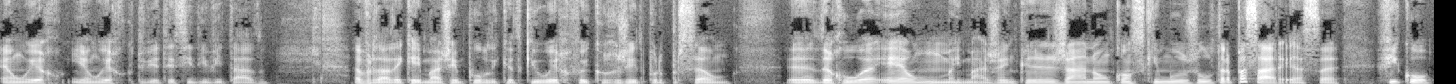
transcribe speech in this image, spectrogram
é um erro e é um erro que devia ter sido evitado. A verdade é que a imagem pública de que o erro foi corrigido por pressão uh, da rua é uma imagem que já não conseguimos ultrapassar. Essa ficou.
